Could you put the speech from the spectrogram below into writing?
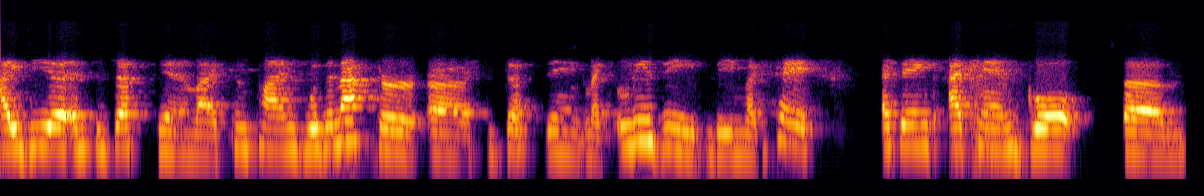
idea and suggestion. Like sometimes with an actor uh, suggesting, like Lizzie being like, "Hey, I think I can go um,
